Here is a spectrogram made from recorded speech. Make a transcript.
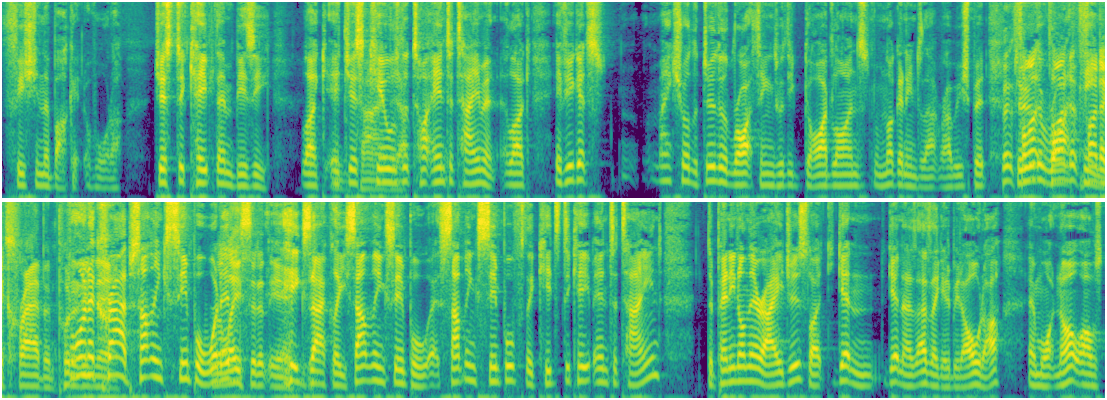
fish in the bucket of water just to keep them busy. Like it just kills yeah. the time entertainment. Like if you get make sure to do the right things with your guidelines. I'm not getting into that rubbish, but, But do find, the right find, a, find a crab and put Find it a in there. crab, something simple. Whatever. Release it at the end. Exactly, something simple. Uh, something simple for the kids to keep entertained. Depending on their ages, like getting getting as, as they get a bit older and whatnot. I was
